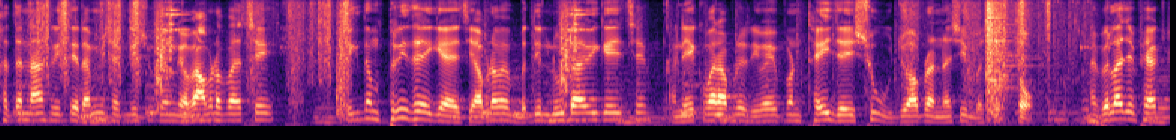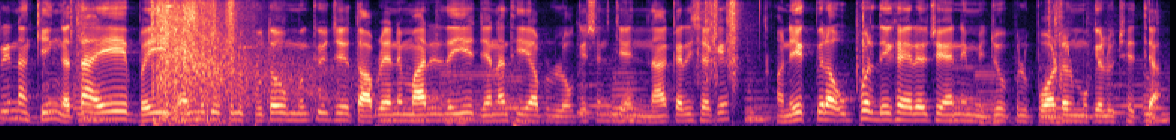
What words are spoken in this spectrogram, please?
ખતરનાક રીતે રમી શકીશું. કેમ કે હવે આપણા પાસે એકદમ ફ્રી થઈ ગયા છે આપણા બધી લૂંટ આવી ગઈ છે અને એકવાર આપણે રિવાઈવ પણ થઈ જઈશું જો આપણા નસીબ હશે તો. અને પેલા જે ફેક્ટરીના કિંગ હતા એ ભાઈ એમને જો પેલું પૂતળું મૂક્યું છે તો આપણે એને મારી દઈએ જેનાથી આપણું લોકેશન ચેન્જ ના કરી શકે. અને એક પેલા ઉપર દેખાઈ રહ્યો છે એની જો પેલું પોર્ટલ મૂકેલું છે ત્યાં.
